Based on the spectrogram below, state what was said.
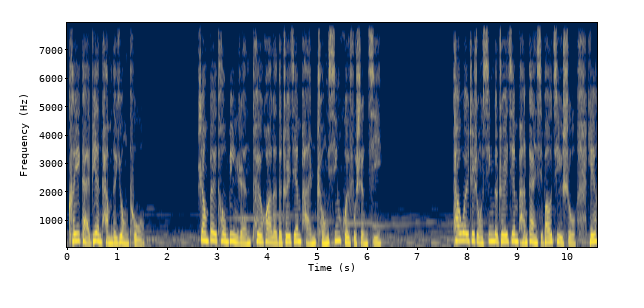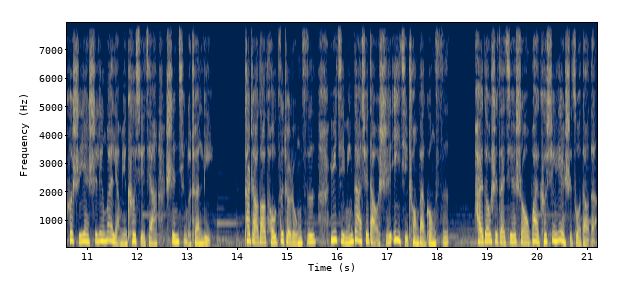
可以改变它们的用途，让背痛病人退化了的椎间盘重新恢复生机。他为这种新的椎间盘干细胞技术，联合实验室另外两名科学家申请了专利。他找到投资者融资，与几名大学导师一起创办公司，还都是在接受外科训练时做到的。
